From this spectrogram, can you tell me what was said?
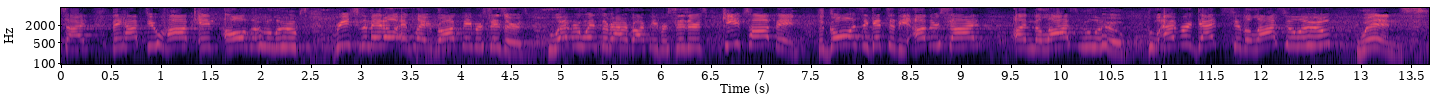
this side. They have to hop in all the hula hoops, reach the middle, and play rock, paper, scissors. Whoever wins the round of rock, paper, scissors keeps hopping. The goal is to get to the other side on the last hula hoop. Whoever gets to the last hula hoop wins.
